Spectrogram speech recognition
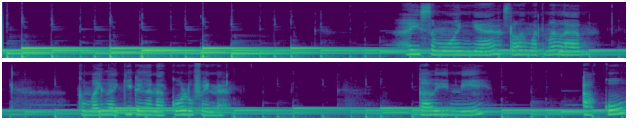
Hai semuanya, selamat malam. Kembali lagi dengan aku Luvena. Kali ini aku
